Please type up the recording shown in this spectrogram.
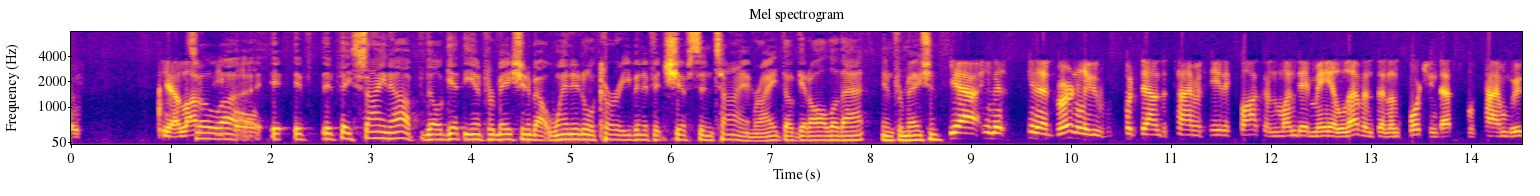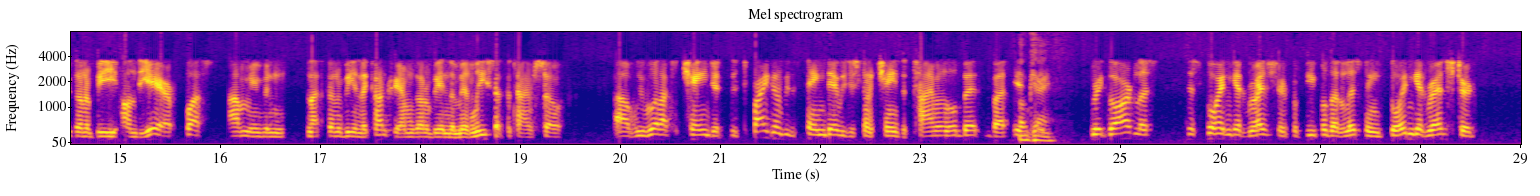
Yeah, a lot So of uh, people. if if they sign up, they'll get the information about when it'll occur, even if it shifts in time, right? They'll get all of that information. Yeah, in- inadvertently we put down the time at 8 o'clock on Monday, May 11th, and unfortunately that's the time we're going to be on the air. Plus, I'm even not going to be in the country. I'm going to be in the Middle East at the time. So Uh, we will have to change it. It's probably going to be the same day. We're just going to change the time a little bit. But Okay. regardless, just go ahead and get registered for people that are listening. Go ahead and get registered.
